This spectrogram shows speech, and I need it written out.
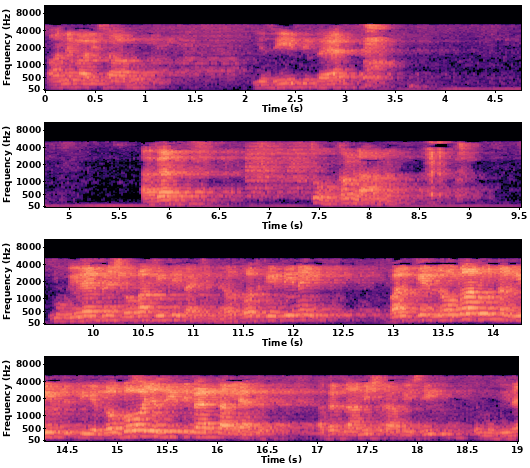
کھانے والی صاحب یزید دی بیعت. اگر تو حکم لا نا. مغیرہ ابن شعبہ کی تھی بیٹھے نے اور خود کی تھی نہیں بلکہ لوگوں کو ترغیب دیتی ہے لوگوں یزید دی بیعت کر لیا جائے۔ اگر زانی شرابی سی تو مغیرہ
